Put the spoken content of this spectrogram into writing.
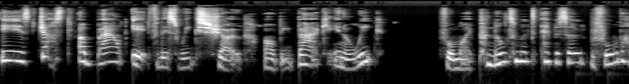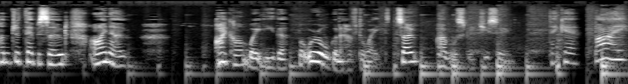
is just about it for this week's show. I'll be back in a week for my penultimate episode before the 100th episode. I know. I can't wait either, but we're all going to have to wait. So I will speak to you soon. Take care. Bye.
